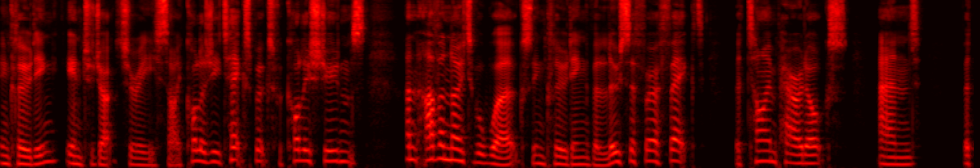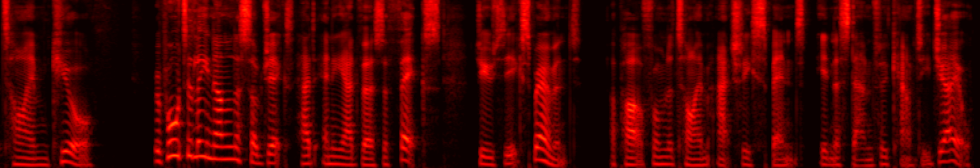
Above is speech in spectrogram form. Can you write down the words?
including introductory psychology textbooks for college students and other notable works including The Lucifer Effect, The Time Paradox, and The Time Cure. Reportedly, none of the subjects had any adverse effects due to the experiment, apart from the time actually spent in the Stanford County Jail.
